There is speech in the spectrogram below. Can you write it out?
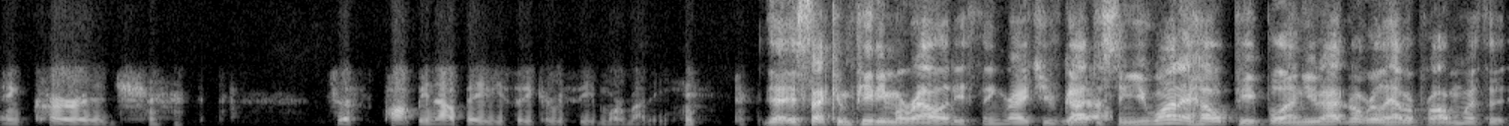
encourage just popping out babies so you can receive more money. yeah, it's that competing morality thing, right? You've got yeah. this thing you want to help people, and you don't really have a problem with it,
